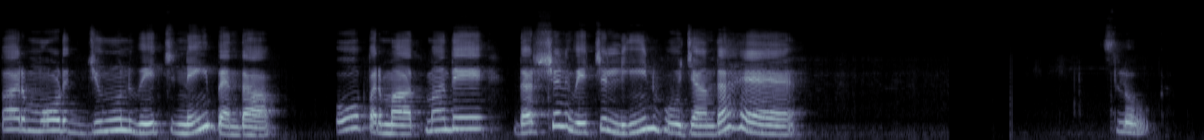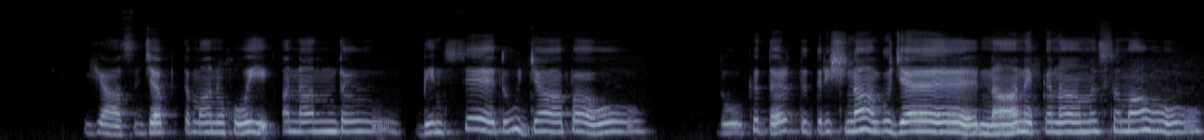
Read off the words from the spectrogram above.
ਪਰ ਮੋੜ ਜੂਨ ਵਿੱਚ ਨਹੀਂ ਪੈਂਦਾ। ਉਹ ਪਰਮਾਤਮਾ ਦੇ ਦਰਸ਼ਨ ਵਿੱਚ ਲੀਨ ਹੋ ਜਾਂਦਾ ਹੈ। ਸ਼ਲੋਕ, ਯਾਸ ਜਪਤ ਮਨ ਹੋਈ ਆਨੰਦ, ਬਿਨਸੇ ਦੂਜਾ ਪਾਓ। ਦੁਖ ਦਰਦ ਤ੍ਰਿਸ਼ਨਾ 부ਜੈ ਨਾਨਕ ਨਾਮ ਸਮਾਓ।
